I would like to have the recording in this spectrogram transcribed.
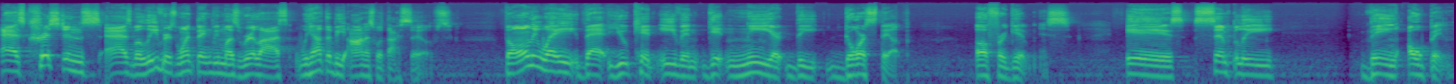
as Christians, as believers, one thing we must realize we have to be honest with ourselves. The only way that you can even get near the doorstep of forgiveness is simply being open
